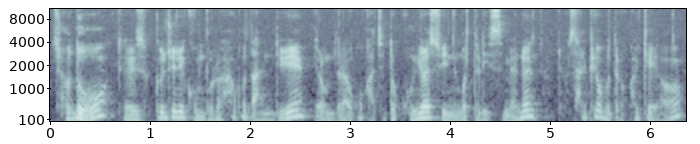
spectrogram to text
저도 계속 꾸준히 공부를 하고 난 뒤에 여러분들하고 같이 또 공유할 수 있는 것들이 있으면은 좀 살펴보도록 할게요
